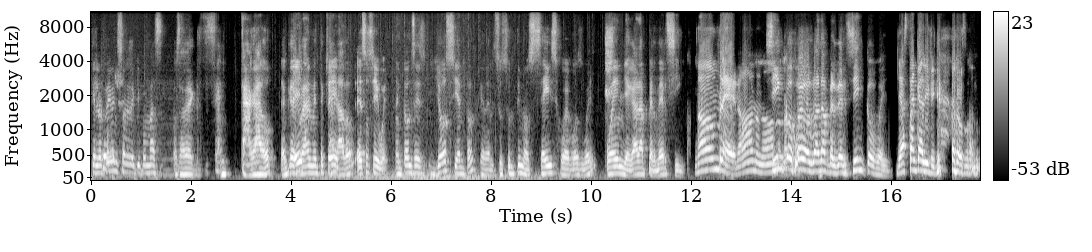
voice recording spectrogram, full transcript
que los Ravens son el equipo más, o sea, se han cagado, ya que realmente cagado. eso sí, güey. Entonces, yo siento que de sus últimos seis juegos, güey, pueden llegar a perder cinco. No, hombre, no, no, no. Cinco juegos van a perder cinco, güey. Ya están calificados, man.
